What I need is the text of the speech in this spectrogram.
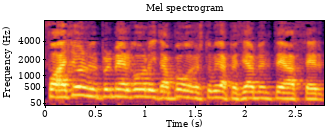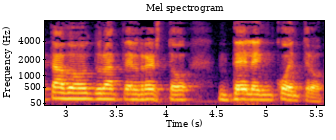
falló en el primer gol y tampoco que estuviera especialmente acertado durante el resto del encuentro.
